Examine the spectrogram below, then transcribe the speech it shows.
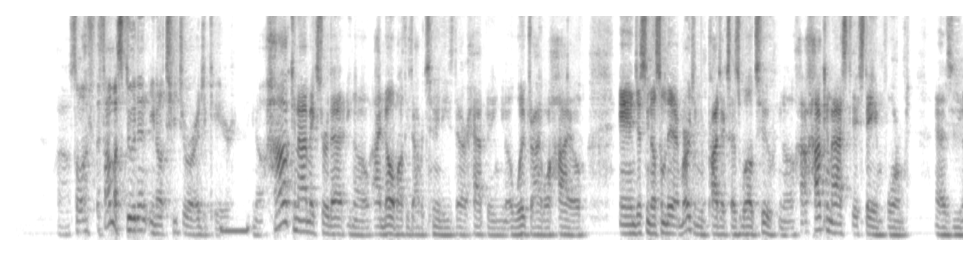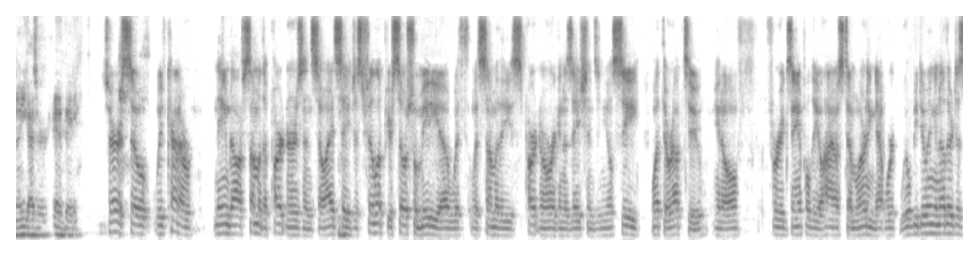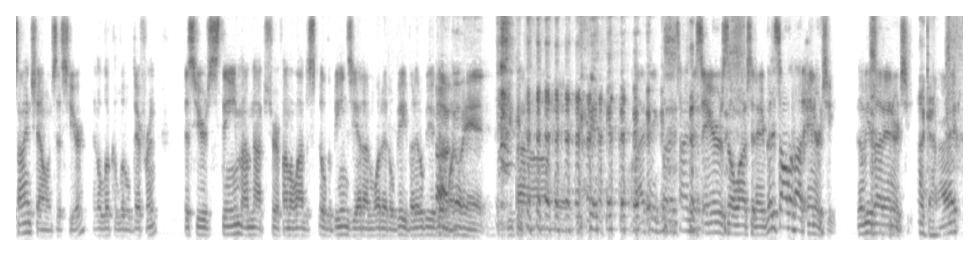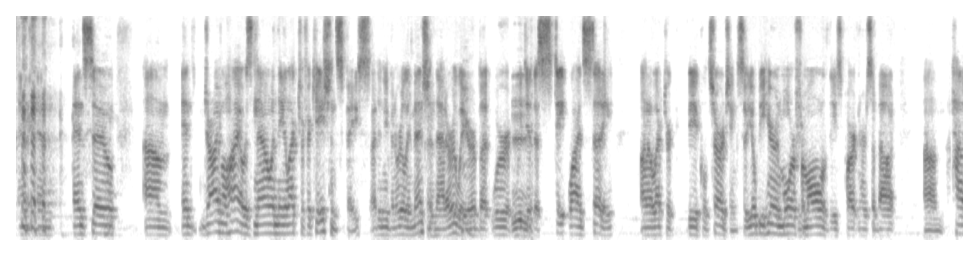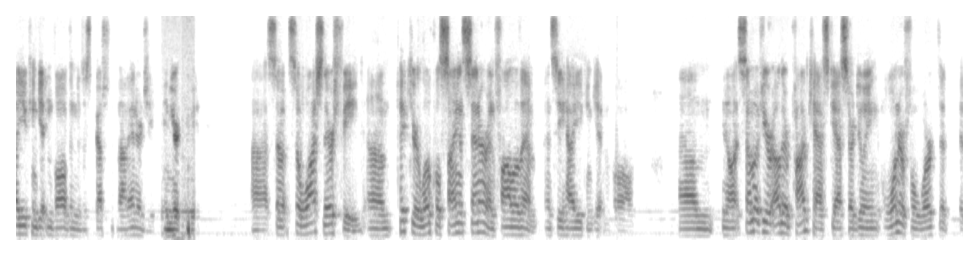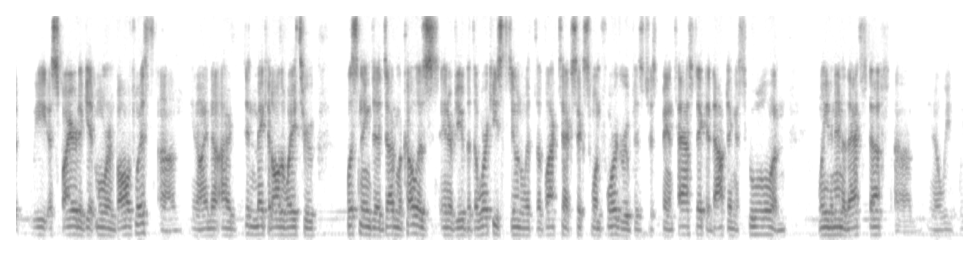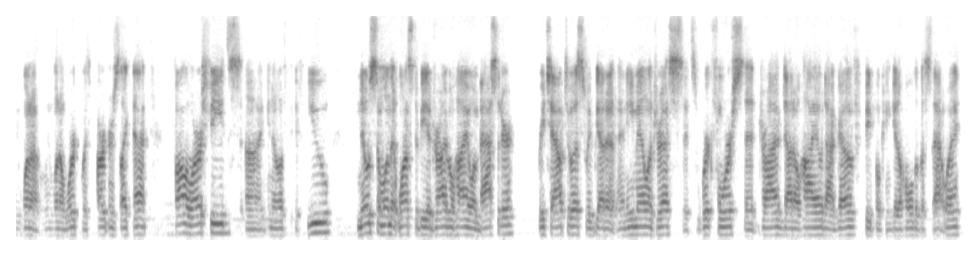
Wow. So if, if I'm a student, you know, teacher or educator, you know, how can I make sure that, you know, I know about these opportunities that are happening, you know, with Drive Ohio and just, you know, some of the emerging projects as well, too, you know, how, how can I stay, stay informed as, you know, you guys are innovating? Sure. So we've kind of named off some of the partners. And so I'd say mm-hmm. just fill up your social media with, with some of these partner organizations and you'll see what they're up to, you know, for example, the Ohio STEM Learning Network will be doing another design challenge this year. It'll look a little different. This year's theme, I'm not sure if I'm allowed to spill the beans yet on what it'll be, but it'll be a good oh, one. Go ahead. You can. Uh, well, I think by the time this airs, they'll launch it. Anyway. But it's all about energy. It'll be about energy. Okay. All right. And, and, and so, um, and Drive Ohio is now in the electrification space. I didn't even really mention that earlier, but we're mm. we did a statewide study on electric vehicle charging. So you'll be hearing more from all of these partners about um, how you can get involved in the discussion about energy in your community. Uh, so, so watch their feed. Um, pick your local science center and follow them and see how you can get involved. Um, you know, some of your other podcast guests are doing wonderful work that, that we aspire to get more involved with. Um, you know, I know I didn't make it all the way through listening to Doug McCullough's interview, but the work he's doing with the Black Tech 614 group is just fantastic. Adopting a school and leaning into that stuff. Um, you know, we want to we want to work with partners like that. Follow our feeds. Uh, you know, if, if you know someone that wants to be a Drive Ohio ambassador, reach out to us. We've got a, an email address. It's workforce at drive.ohio.gov. People can get a hold of us that way.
